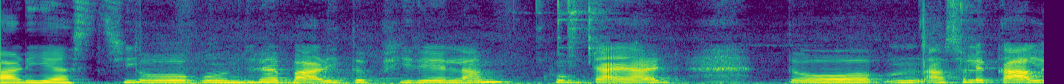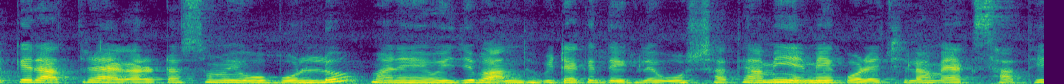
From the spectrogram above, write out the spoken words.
বাড়ি আসছি। তো বন্ধুরা, বাড়ি তো ফিরে এলাম। খুব টায়ার্ড তো আসলে কালকে রাত্রে এগারোটার সময় ও বলল মানে ওই যে বান্ধবীটাকে দেখলে, ওর সাথে আমি এম এ করেছিলাম একসাথে।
